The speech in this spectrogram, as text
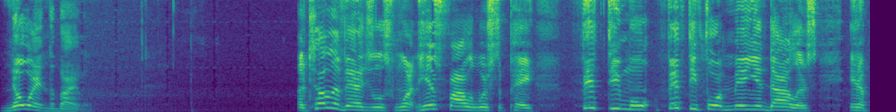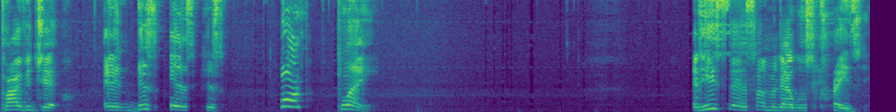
Nowhere in the Bible. A televangelist want his followers to pay 50 more, $54 million in a private jet, and this is his fourth plane. And he said something that was crazy.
